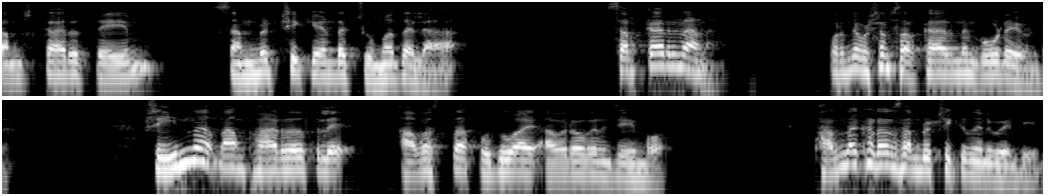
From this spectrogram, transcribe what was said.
സംസ്കാരത്തെയും സംരക്ഷിക്കേണ്ട ചുമതല സർക്കാരിനാണ്. കുറഞ്ഞ പക്ഷം സർക്കാരിനും കൂടെയുണ്ട്. പക്ഷെ ഇന്ന് നാം ഭാരതത്തിലെ അവസ്ഥ പൊതുവായി അവലോകനം ചെയ്യുമ്പോൾ ഭരണഘടന സംരക്ഷിക്കുന്നതിന് വേണ്ടിയും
